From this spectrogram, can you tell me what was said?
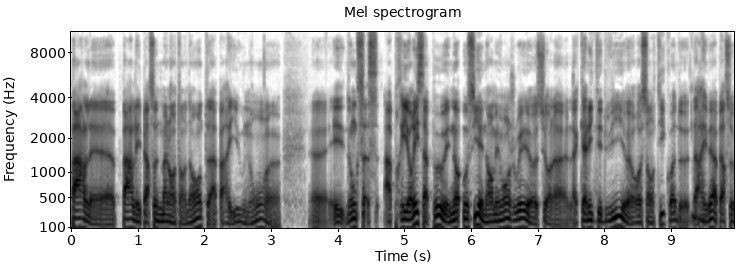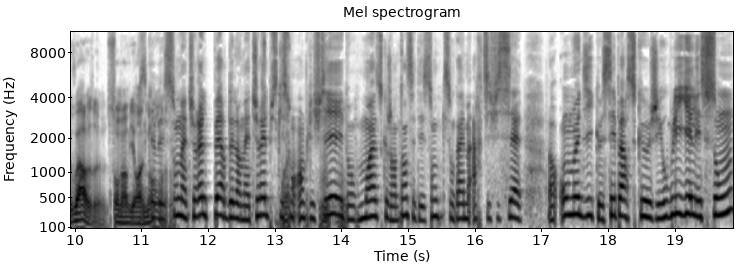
par, les, par les personnes malentendantes, à Paris ou non. Euh, et donc, ça, a priori, ça peut éno- aussi énormément jouer euh, sur la, la qualité de vie euh, ressentie, quoi, d'arriver à percevoir son Parce environnement. que les sons naturels perdent de leur naturel puisqu'ils Ouais. sont amplifiés. Mhm. Et donc, moi, ce que j'entends, c'est des sons qui sont quand même artificiels. Alors, on me dit que c'est parce que j'ai oublié les sons,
